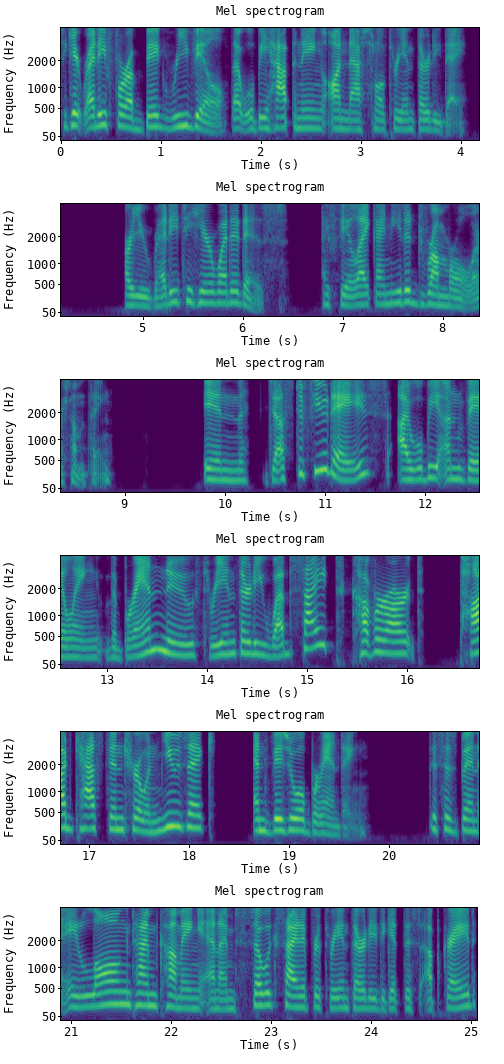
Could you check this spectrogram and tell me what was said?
to get ready for a big reveal that will be happening on National 3 in 30 Day. Are you ready to hear what it is? I feel like I need a drum roll or something. In just a few days, I will be unveiling the brand new 3 in 30 website, cover art, podcast intro and music, and visual branding. This has been a long time coming, and I'm so excited for 3 in 30 to get this upgrade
